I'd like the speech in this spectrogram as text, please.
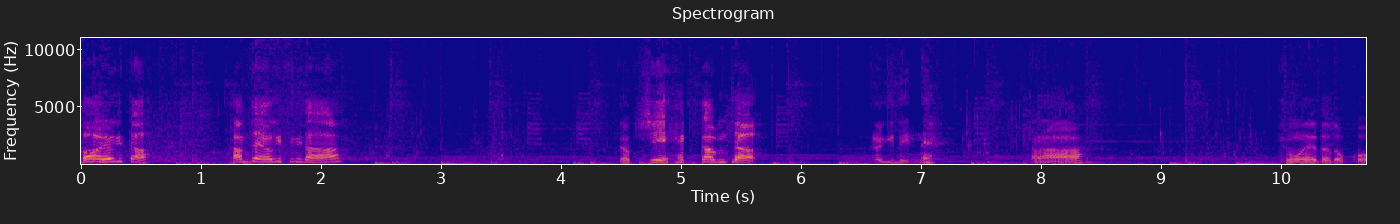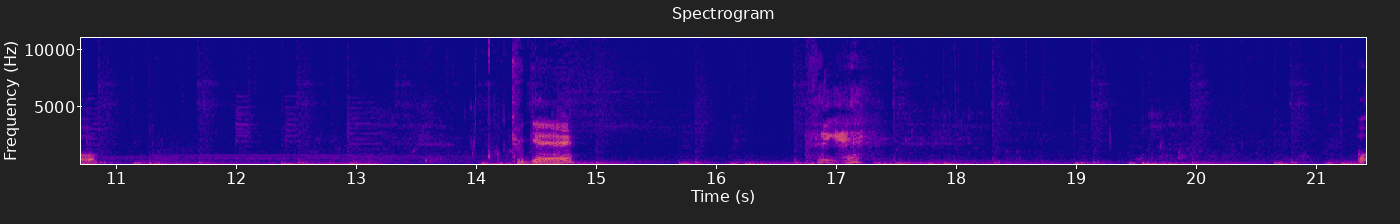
어, 여기 있다. 감자 여기 있습니다. 역시 핵감자 여기도 있네. 하나 주머니에다 넣고 두 개, 세 개. 어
